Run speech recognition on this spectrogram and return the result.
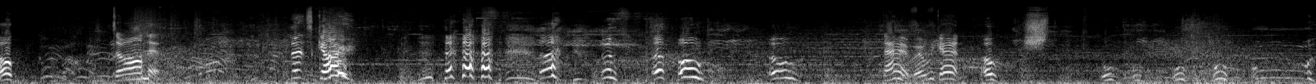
Oh, darn it! Let's go! Oh, oh, oh! Damn it, where are we going? Oh, shh. Ooh, ooh, ooh, ooh, ooh.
